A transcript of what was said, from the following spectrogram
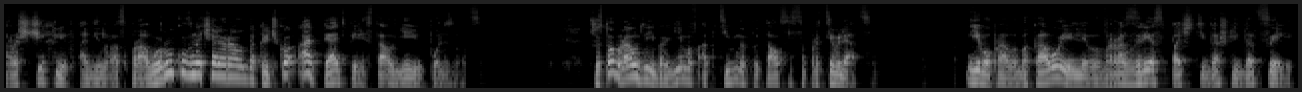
Расчехлив один раз правую руку в начале раунда, Кличко опять перестал ею пользоваться. В шестом раунде Ибрагимов активно пытался сопротивляться. Его правый боковой и левый вразрез почти дошли до цели.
